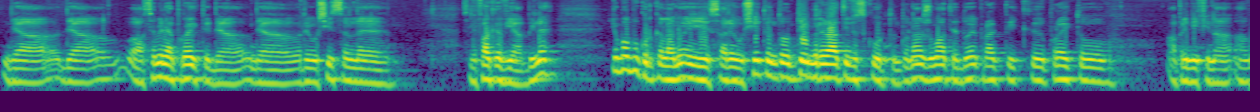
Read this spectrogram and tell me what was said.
de a, de a asemenea proiecte, de a, de a reuși să le să le facă viabile. Eu mă bucur că la noi s-a reușit într-un timp relativ scurt. Într-un an jumate, doi, practic, proiectul a primit, fina, a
